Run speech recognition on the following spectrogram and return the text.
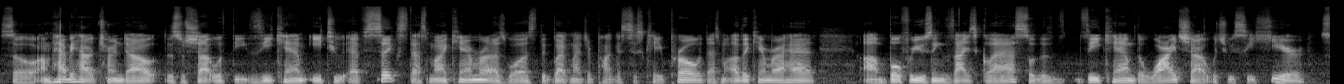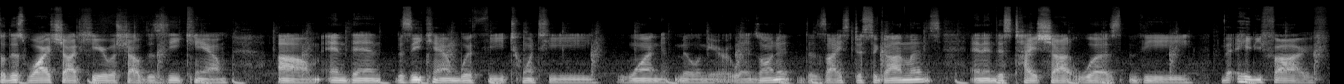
So I'm happy how it turned out. This was shot with the Zcam E2 F6, that's my camera, as well as the Blackmagic Pocket 6K Pro, that's my other camera I had. Um, both were using Zeiss glass, so the Zcam, the wide shot, which we see here. So this wide shot here was shot with the Zcam. Um, and then the Z-Cam with the 21 millimeter lens on it, the Zeiss Distagon lens. And then this tight shot was the, the 85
